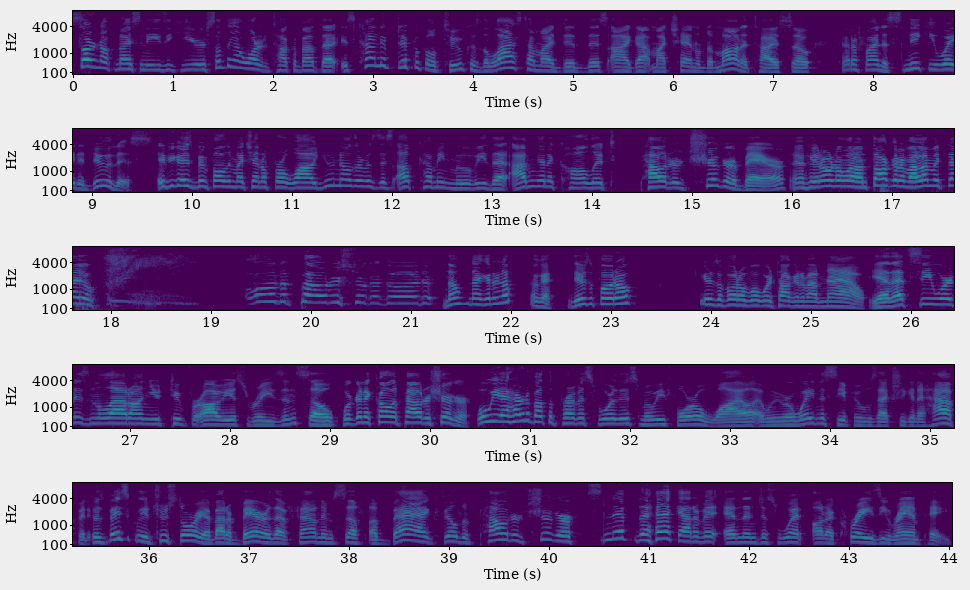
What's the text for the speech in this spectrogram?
Starting off nice and easy here, something I wanted to talk about that is kind of difficult too, because the last time I did this, I got my channel demonetized, so gotta find a sneaky way to do this. If you guys have been following my channel for a while, you know there was this upcoming movie that I'm gonna call it Powdered Sugar Bear. If you don't know what I'm talking about, let me tell you. Oh, the powdered sugar good. No, not good enough? Okay, there's a photo. Here's a photo of what we're talking about now. Yeah, that C word isn't allowed on YouTube for obvious reasons, so we're gonna call it powder sugar. Well, we had heard about the premise for this movie for a while, and we were waiting to see if it was actually gonna happen. It was basically a true story about a bear that found himself a bag filled with powdered sugar, sniffed the heck out of it, and then just went on a crazy rampage.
